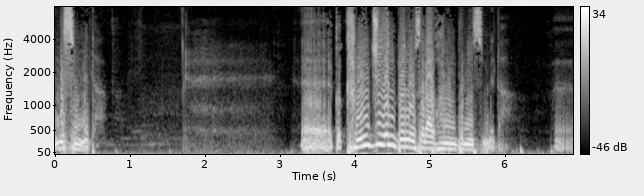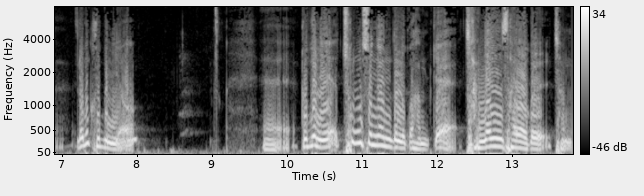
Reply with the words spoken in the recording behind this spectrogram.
믿습니다. 에, 그 강주원 변호사라고 하는 분이 있습니다. 에, 여러분 그분이요. 에, 그분이 청소년들과 함께 장애인 사역을 참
